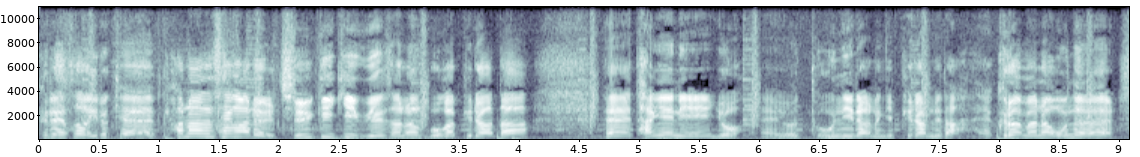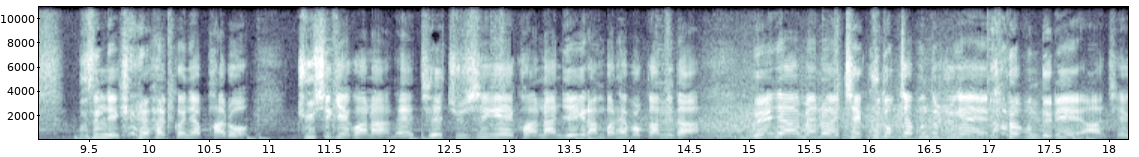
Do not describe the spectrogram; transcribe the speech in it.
그래서 이렇게 편한 생활을 즐기기 위해서는 뭐가 필요하다? 예, 당연히 요, 예, 요 돈이라는 게 필요합니다. 예, 그러면은 오늘 무슨 얘기를 할 거냐? 바로 주식에 관한, 예, 제 주식에 관한 얘기를 한번 해볼까 합니다. 왜냐하면은 제 구독자분들 중에 여러분들이 아, 제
